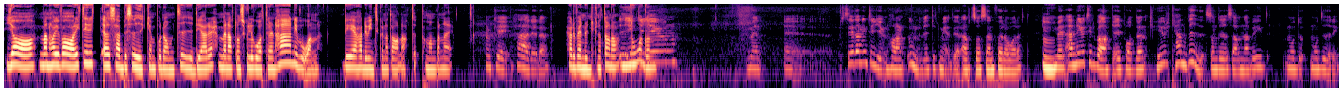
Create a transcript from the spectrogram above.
Ja, man har ju varit eh, så här besviken på dem tidigare men att de skulle gå till den här nivån det hade vi inte kunnat ana. Typ. Man bara nej. Okej, här är det. Hade vi ändå inte kunnat ana I någon. intervjun... Men... Eh, sedan intervjun har han undvikit medier, alltså sedan förra året. Mm. Men är nu tillbaka i podden Hur kan vi? som drivs av Navid Mod- Modiri.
